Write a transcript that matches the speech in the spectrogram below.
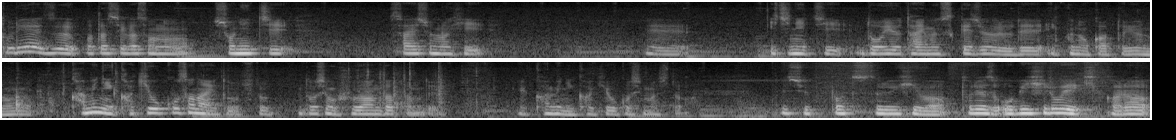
とりあえず私がその初日最初の日、えー一日どういうタイムスケジュールで行くのかというのを紙に書き起こさないとちょっとどうしても不安だったので紙に書き起こしました。で出発する日はとりあえず帯広駅から、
